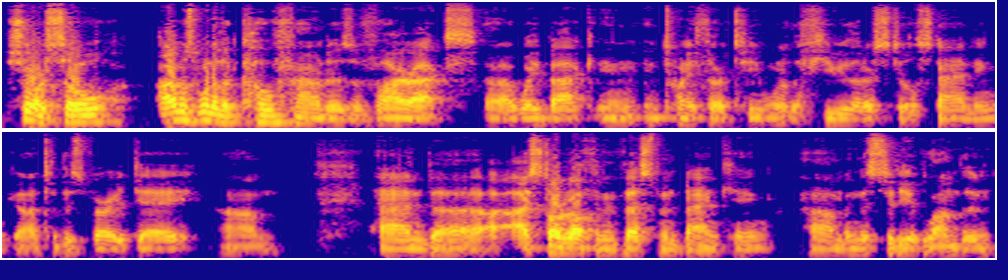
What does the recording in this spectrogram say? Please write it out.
Sure. So I was one of the co-founders of Virax uh, way back in, in 2013, one of the few that are still standing uh, to this very day. Um, and uh, I started off in investment banking um, in the city of London.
